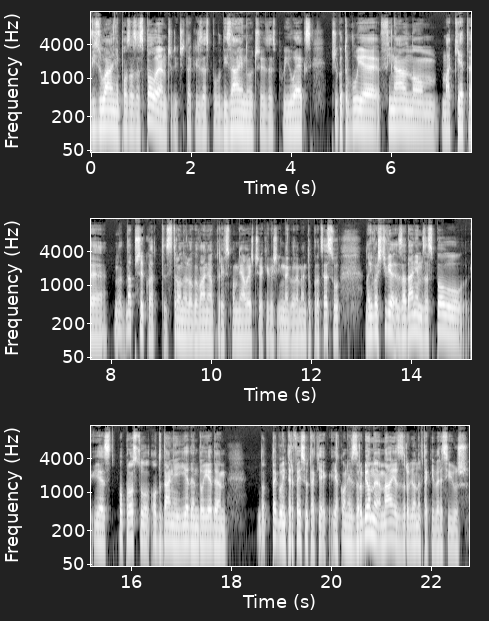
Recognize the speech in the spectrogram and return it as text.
wizualnie poza zespołem, czyli czy taki zespół designu, czy zespół UX, przygotowuje finalną makietę, no, na przykład strony logowania, o której wspomniałeś, czy jakiegoś innego elementu procesu. No i właściwie zadaniem zespołu jest po prostu oddanie jeden do jeden no, tego interfejsu, tak jak, jak on jest zrobiony, a na jest zrobiony w takiej wersji już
